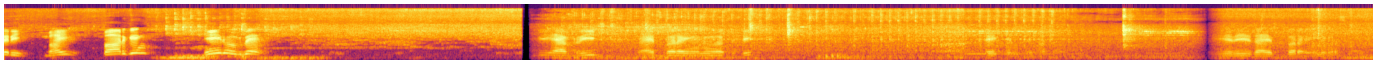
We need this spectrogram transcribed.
तेरी? भाई पार्किंग यही रोक दे। We have reach Rayat Bahra university एक मिनट ये रही रायतबरा यूनिवर्सिटी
